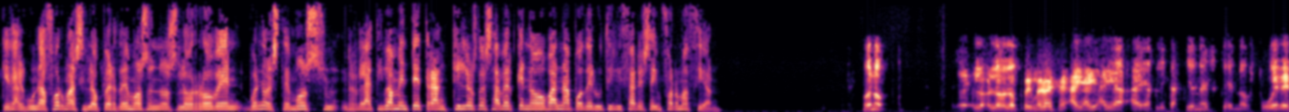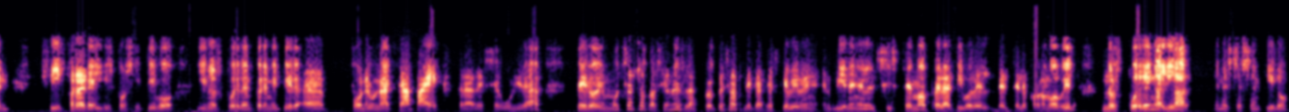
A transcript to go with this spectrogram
que de alguna forma si lo perdemos o nos lo roben, bueno, estemos relativamente tranquilos de saber que no van a poder utilizar esa información? Bueno, eh, lo, primero es que hay, aplicaciones que nos pueden cifrar el dispositivo y nos pueden permitir eh, poner una capa extra de seguridad, pero en muchas ocasiones las propias aplicaciones que vienen, vienen en el sistema operativo del, teléfono móvil nos pueden ayudar en ese sentido,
